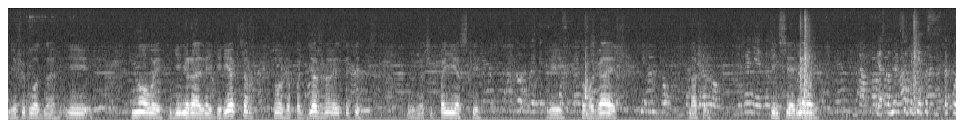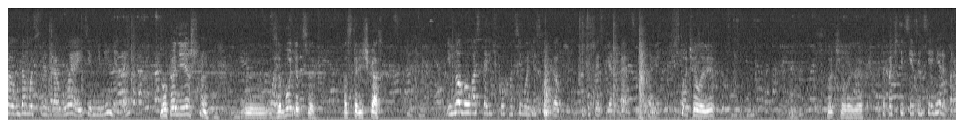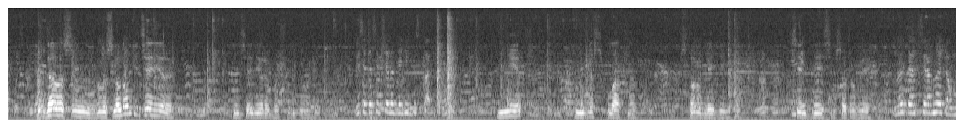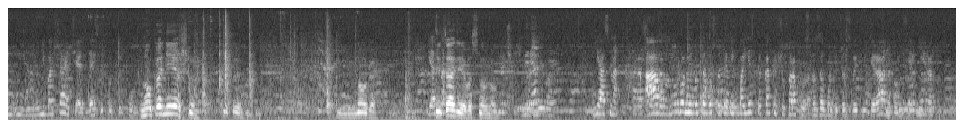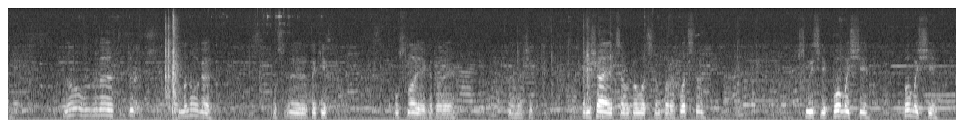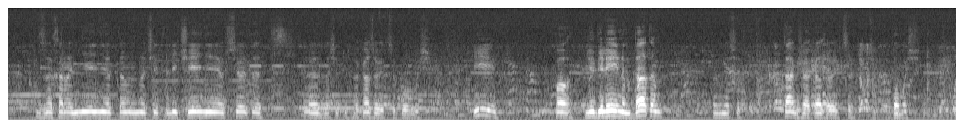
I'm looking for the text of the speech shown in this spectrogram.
ежегодно. И новый генеральный директор тоже поддерживает эти значит, поездки и помогает нашим пенсионерам Ясно. Ну, все-таки это такое удовольствие дорогое, и тем не менее, да? Ну, конечно, э, заботятся о старичках. И много у вас старичков. Вот сегодня сколько путешествий отправится человек? 100 человек. 100 человек. Это почти все пенсионеры пароходства, да? Да, в, ос- в основном пенсионеры. Пенсионеры больше никого нет. То есть это совершенно для них бесплатно, да? Нет, не бесплатно. 100 рублей день. 7 дней 700 рублей. Но это все равно это небольшая часть, да, если вот полный. Ну, конечно, это много. Ясно. Питание в основном. Ясно. А кроме вот того, что таких поездках, как еще пароходство заботится о своих ветеранах, пенсионерах? Ну, э, тут много э, таких условий, которые значит, решаются руководством пароходства в смысле помощи, помощи захоронения, там, значит, лечения, все это, э, значит, оказывается помощь. И по юбилейным датам, значит, также оказывается помощь.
